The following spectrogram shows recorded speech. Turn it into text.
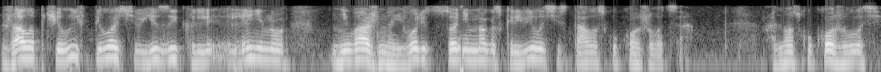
жало пчелы впилось в язык Ленину, неважно, его лицо немного скривилось и стало скукоживаться. Оно скукоживалось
